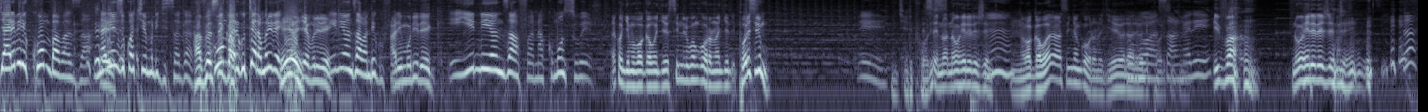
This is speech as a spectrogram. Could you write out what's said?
byari biri kumbabaza. Nari nzi ko akiri muri gisagara. Kumva ari gutera muri rege Eh. yagiye muri iyi rege niyo nzaba ndi gufana ari muri reg iyi niyo nzafana ku munsi w'ejo. Ariko njye mu bagabo njye sinirwa ngorana polisi irimo? Eh. ese polisi no- noherereje nde? Mm. Abagabo sinjya ngorana ubwo nari polisi iva noherereje nde Kazana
